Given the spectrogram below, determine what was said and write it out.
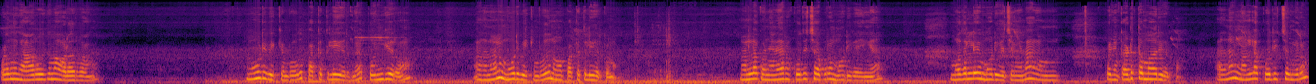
குழந்தைங்க ஆரோக்கியமாக வளருவாங்க. மூடி வைக்கும்போது பக்கத்துலேயே இருங்க. பொங்கிரும். அதனால் மூடி வைக்கும்போது நம்ம பக்கத்துலேயே இருக்கணும். நல்லா கொஞ்ச நேரம் கொதிச்ச அப்புறம் மூடி வைங்க. முதல்ல மூடி வச்சிங்கன்னா கொஞ்சம் கடுத்த மாதிரி இருக்கும். அதனால் நல்லா கொதிச்சங்கிறோம்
